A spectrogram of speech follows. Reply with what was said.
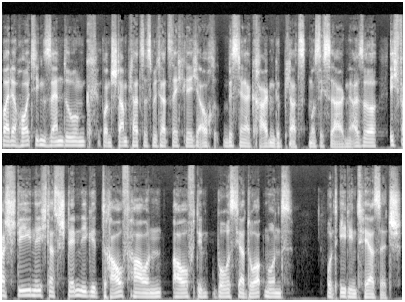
Bei der heutigen Sendung von Stammplatz ist mir tatsächlich auch ein bisschen der Kragen geplatzt, muss ich sagen. Also ich verstehe nicht das ständige Draufhauen auf den Borussia Dortmund und Edin Terzic.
